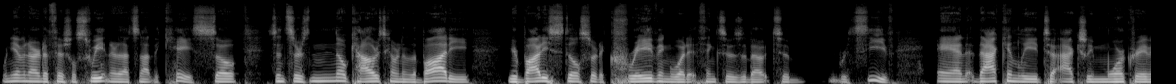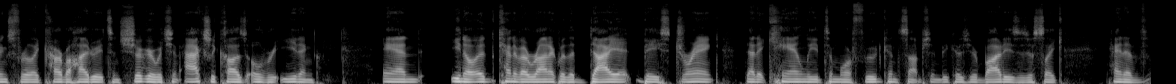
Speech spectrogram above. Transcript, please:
when you have an artificial sweetener, that's not the case. So since there's no calories coming into the body, your body's still sort of craving what it thinks it was about to receive. And that can lead to actually more cravings for like carbohydrates and sugar, which can actually cause overeating. And you know, it kind of ironic with a diet based drink that it can lead to more food consumption because your body's just like kind of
